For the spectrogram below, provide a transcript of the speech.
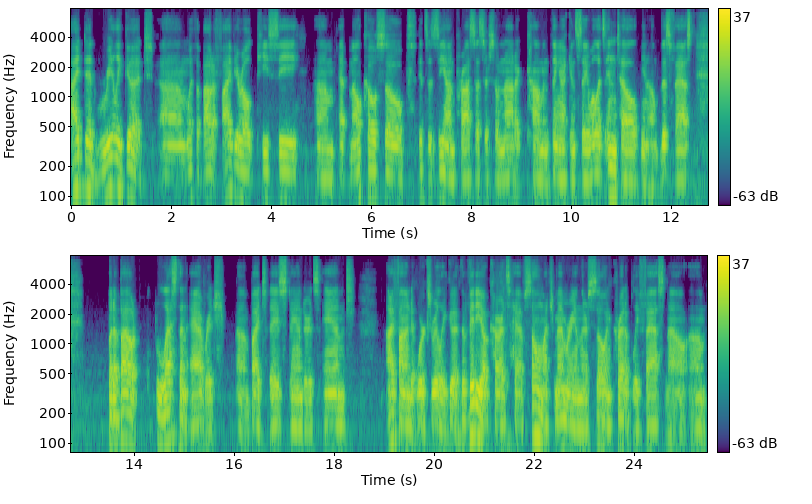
I did really good um, with about a five year old PC um, at Melco. So it's a Xeon processor, so not a common thing I can say, well, it's Intel, you know, this fast, but about less than average um, by today's standards. And I find it works really good. The video cards have so much memory and they're so incredibly fast now. Um,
